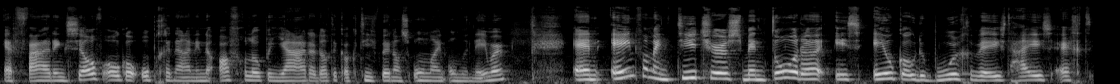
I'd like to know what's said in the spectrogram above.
ervaring zelf ook al opgedaan in de afgelopen jaren dat ik actief ben als online ondernemer. En een van mijn teachers, mentoren is Eelco de Boer geweest. Hij is echt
